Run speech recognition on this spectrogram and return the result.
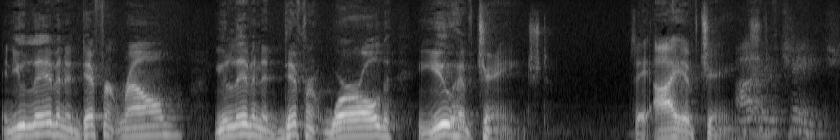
And you live in a different realm. You live in a different world. You have changed. Say I have changed. I have changed.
